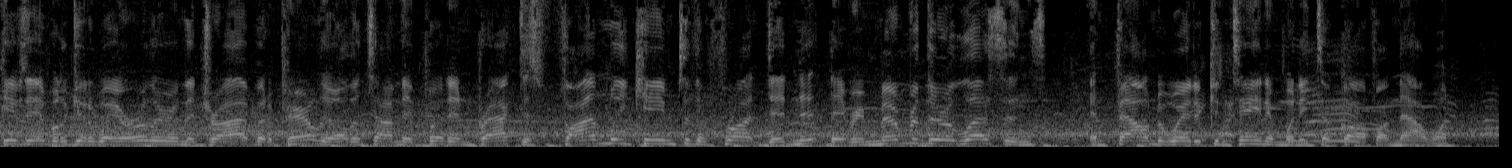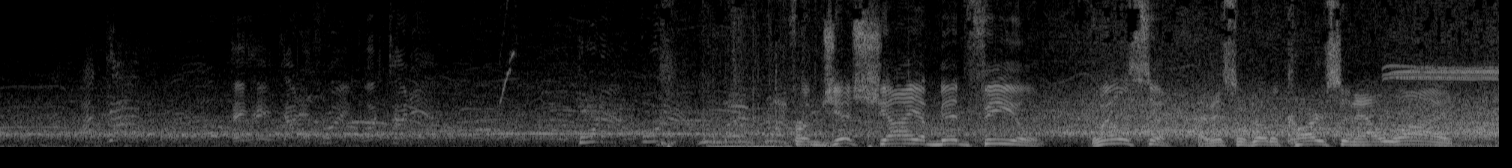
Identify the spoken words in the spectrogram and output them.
He was able to get away earlier in the drive, but apparently all the time they put in practice finally came to the front, didn't it? They remembered their lessons and found a way to contain him when he took off on that one. From just shy of midfield, Wilson. And this will go to Carson out wide.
